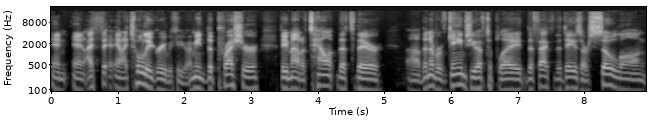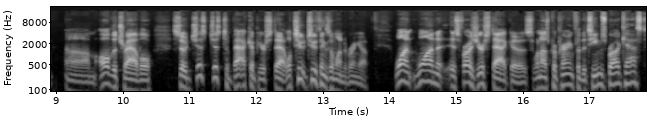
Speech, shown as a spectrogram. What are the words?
and and I th- and I totally agree with you. I mean, the pressure, the amount of talent that's there, uh, the number of games you have to play, the fact that the days are so long, um, all the travel. So just just to back up your stat, well, two two things I wanted to bring up. One one as far as your stat goes, when I was preparing for the team's broadcast,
